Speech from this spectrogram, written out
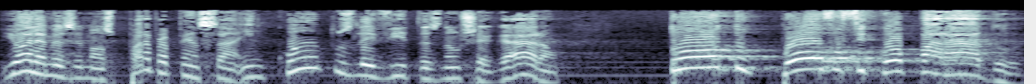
E olha, meus irmãos, para para pensar, enquanto os levitas não chegaram, todo o povo ficou parado.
